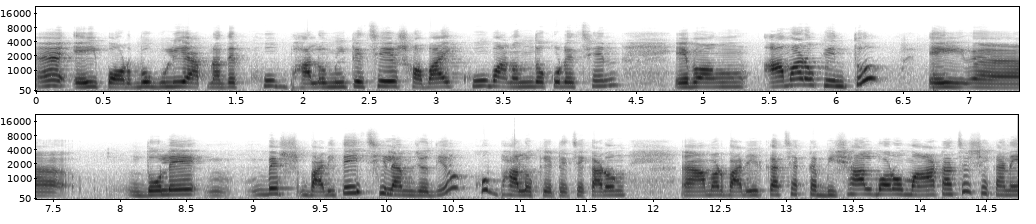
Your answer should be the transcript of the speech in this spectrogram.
হ্যাঁ এই পর্বগুলি আপনাদের খুব ভালো মিটেছে, সবাই খুব আনন্দ করেছেন এবং আমারও কিন্তু এই দোলে বেশ বাড়িতেই ছিলাম যদিও, খুব ভালো কেটেছে। কারণ আমার বাড়ির কাছে একটা বিশাল বড় মাঠ আছে, সেখানে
